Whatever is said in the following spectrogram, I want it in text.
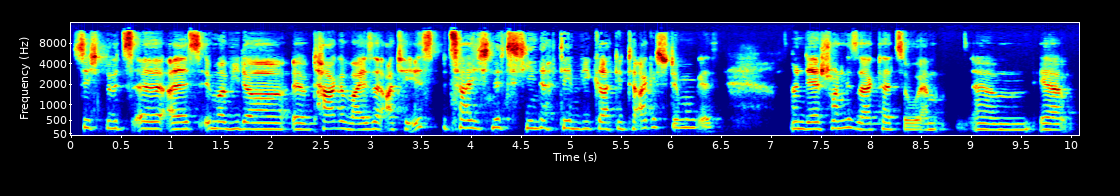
sich äh, als immer wieder äh, tageweise Atheist bezeichnet, je nachdem, wie gerade die Tagesstimmung ist. Und der schon gesagt hat, so ähm, ähm, er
